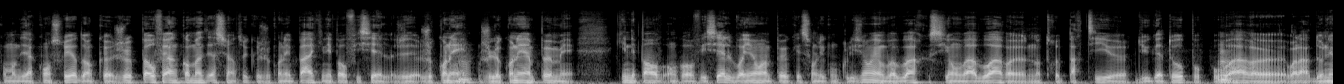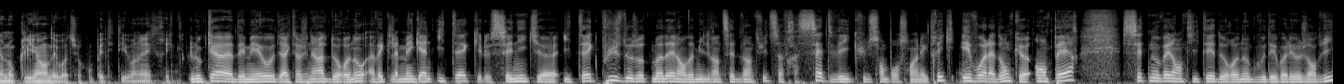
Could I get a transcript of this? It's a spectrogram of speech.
comment dire, à construire. Donc, euh, je veux pas vous faire un commentaire sur un truc que je connais pas, qui n'est pas officiel. Je, je connais, mmh. je le connais un peu, mais qui n'est pas encore officiel. Voyons un peu quelles sont les conclusions et on va voir si on va avoir euh, notre partie euh, du gâteau pour pouvoir mmh. euh, voilà donner à nos clients des voitures compétitives en électrique. Luca Demeo, directeur général de Renault, avec la Mégane E-Tech et le Scénic E-Tech, plus deux autres modèles en 2027-28, ça fera sept véhicules 100% électriques. Et voilà donc Ampère, cette nouvelle entité de Renault que vous dévoilez aujourd'hui.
